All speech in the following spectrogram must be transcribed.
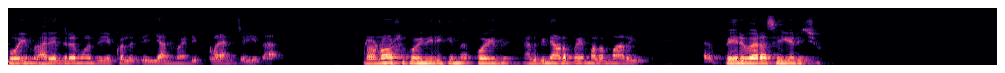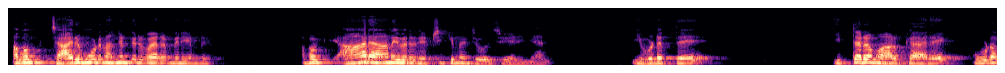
പോയി നരേന്ദ്രമോദിയെ കൊല്ല ചെയ്യാൻ വേണ്ടി പ്ലാൻ ചെയ്ത പ്രണോഷ് പോയിരിക്കുന്ന പോയത്. അയാൾ പിന്നെ അവിടെ പോയി മതം മാറി പേര് വേറെ സ്വീകരിച്ചു. അപ്പം ചാരുമൂടൻ അങ്ങനത്തെ ഒരു പാരമ്പര്യമുണ്ട്. അപ്പം ആരാണ് ഇവരെ രക്ഷിക്കുന്നതെന്ന് ചോദിച്ചു കഴിഞ്ഞാൽ ഇവിടുത്തെ ഇത്തരം ആൾക്കാരെ കൂടെ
